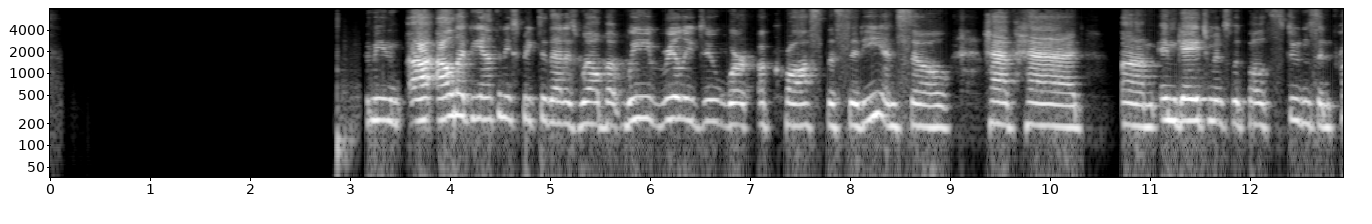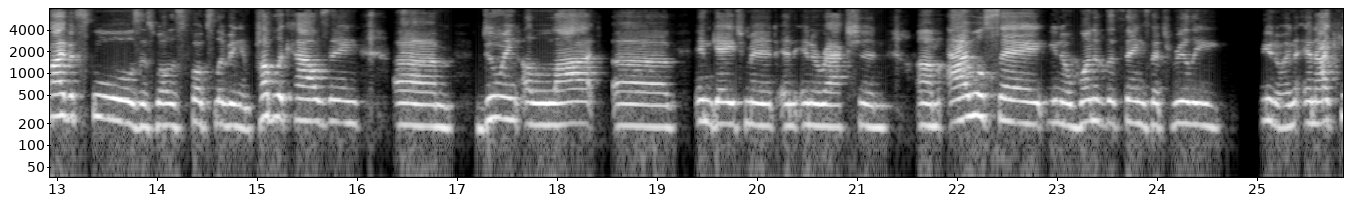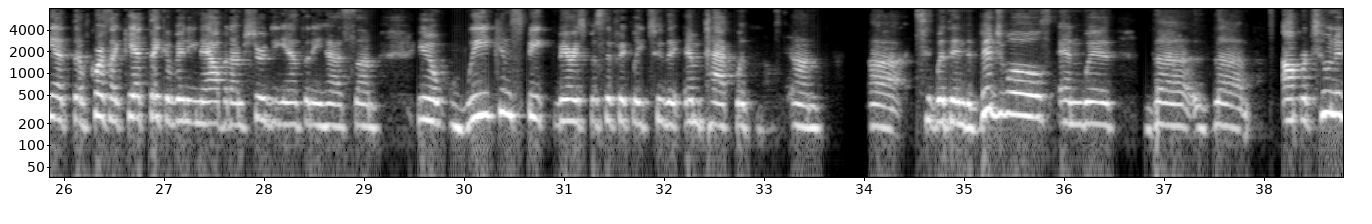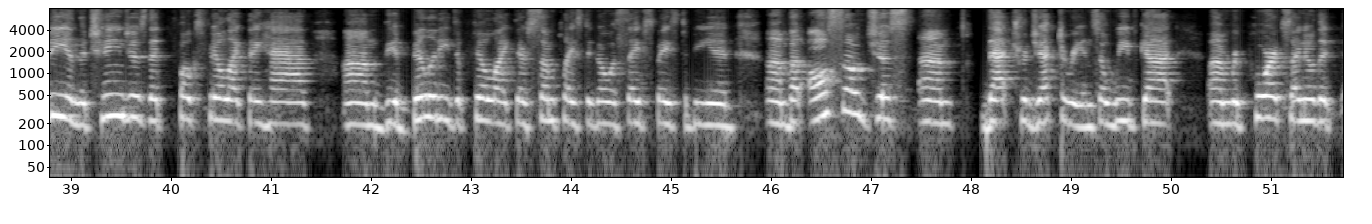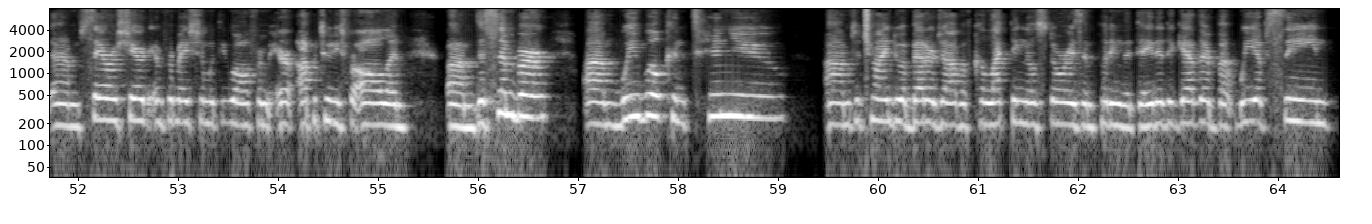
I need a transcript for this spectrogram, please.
I mean, I'll let DeAnthony speak to that as well, but we really do work across the city and so have had um, engagements with both students in private schools as well as folks living in public housing, um, doing a lot of engagement and interaction. Um, I will say, you know, one of the things that's really you know, and, and I can't, of course, I can't think of any now, but I'm sure DeAnthony has some, you know, we can speak very specifically to the impact with, um, uh, to, with individuals and with the, the opportunity and the changes that folks feel like they have, um, the ability to feel like there's some place to go, a safe space to be in, um, but also just um, that trajectory. And so we've got um, reports. I know that um, Sarah shared information with you all from Air Opportunities for All in December. we will continue to try and do a better job of collecting those stories and putting the data together, but we have seen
